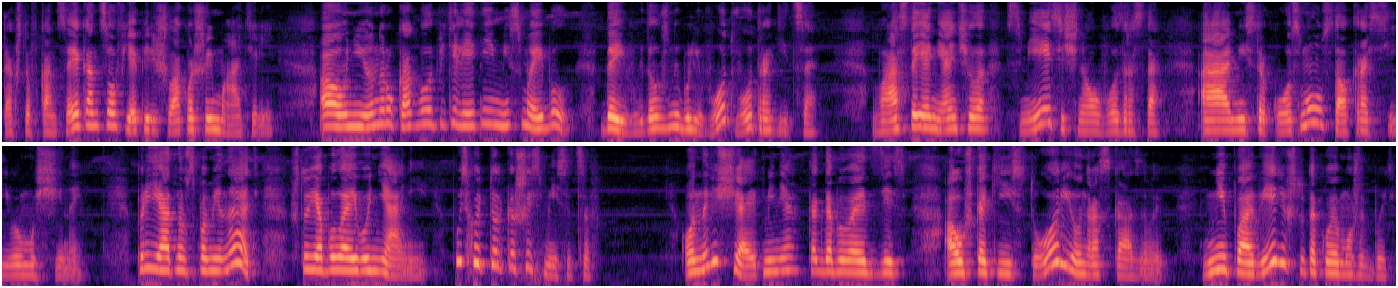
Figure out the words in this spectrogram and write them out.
так что в конце концов я перешла к вашей матери. А у нее на руках была пятилетняя мисс Мейбл, да и вы должны были вот-вот родиться. Вас-то я нянчила с месячного возраста, а мистер Космо стал красивым мужчиной. Приятно вспоминать, что я была его няней, пусть хоть только шесть месяцев. Он навещает меня, когда бывает здесь, а уж какие истории он рассказывает. Не поверишь, что такое может быть.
